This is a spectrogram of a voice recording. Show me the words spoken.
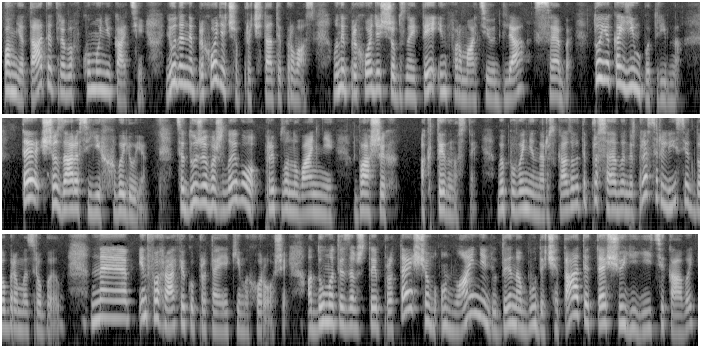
пам'ятати треба в комунікації. Люди не приходять, щоб прочитати про вас. Вони приходять, щоб знайти інформацію для себе, ту, яка їм потрібна. Те, що зараз їх хвилює. Це дуже важливо при плануванні ваших активностей. Ви повинні не розказувати про себе, не прес-реліз, як добре ми зробили, не інфографіку про те, які ми хороші, а думати завжди про те, що в онлайні людина буде читати те, що її цікавить,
